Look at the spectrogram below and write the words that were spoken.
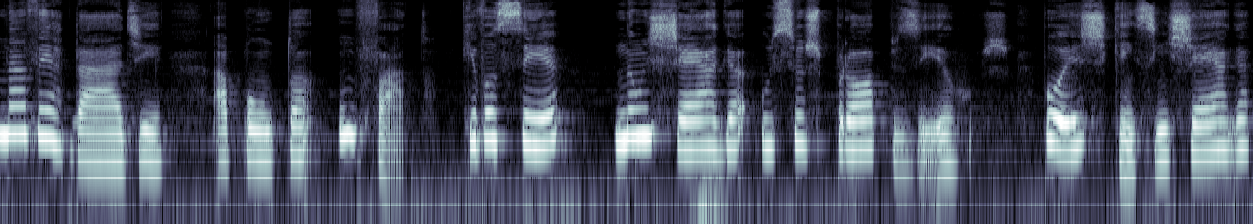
na verdade aponta um fato: que você não enxerga os seus próprios erros. Pois quem se enxerga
